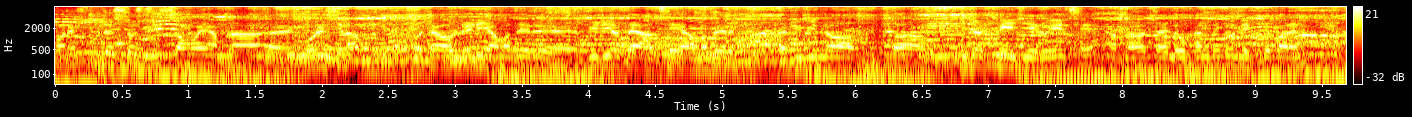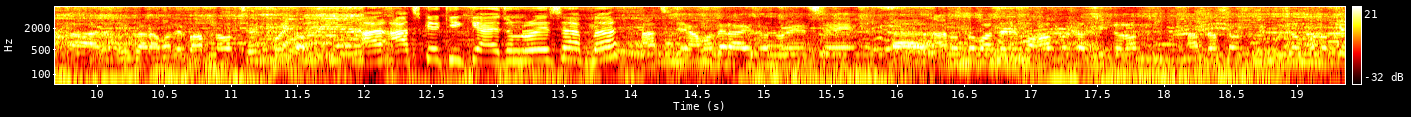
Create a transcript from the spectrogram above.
গণেশ পুজোর ষষ্ঠীর সময় আমরা করেছিলাম। ওটা অলরেডি আমাদের ভিডিওতে আছে আমাদের বিভিন্ন পূজার পেজে রয়েছে। আপনারা চাইলে ওখান থেকেও দেখতে পারেন। আর এবার আমাদের ভাবনা হচ্ছে হরিহর। আর আজকে কি কি আয়োজন রয়েছে আপনার? আজকে আমাদের আয়োজন রয়েছে আহ, আনন্দবাজারে মহাপ্রসাদ বিতরণ। আমরা সরস্বতী পুজো উপলক্ষে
